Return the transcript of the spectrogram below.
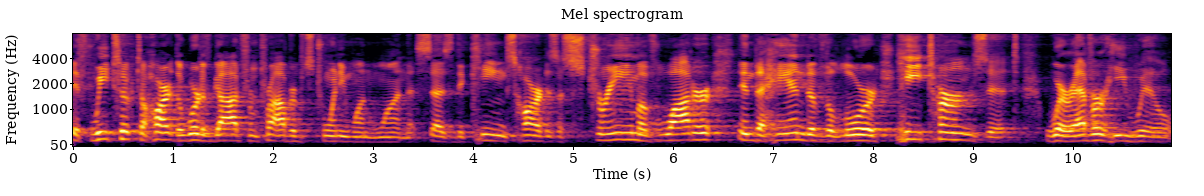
if we took to heart the word of God from Proverbs 21 1 that says, The king's heart is a stream of water in the hand of the Lord. He turns it wherever he will.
